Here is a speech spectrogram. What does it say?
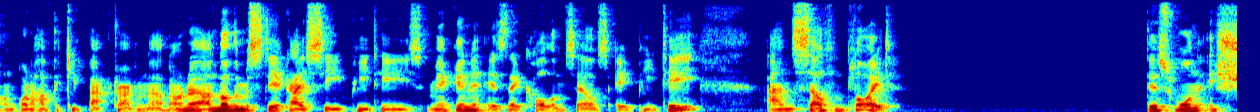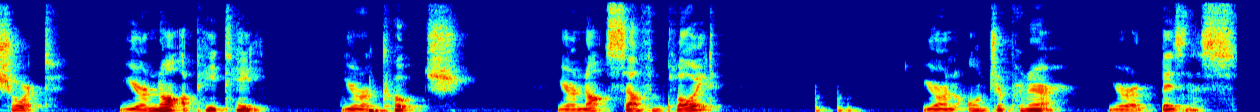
I'm going to have to keep backtracking that. Another mistake I see PTs making is they call themselves a PT and self employed. This one is short. You're not a PT, you're a coach. You're not self employed, you're an entrepreneur, you're a business.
